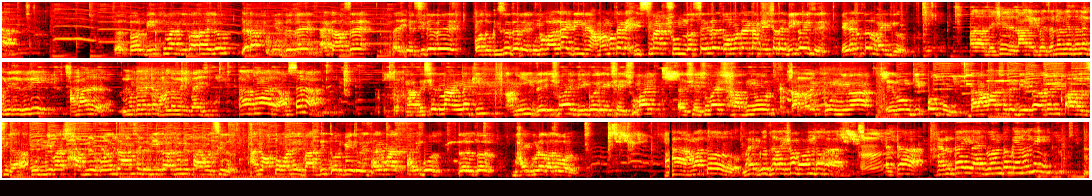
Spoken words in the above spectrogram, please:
তোর বিশ সময় কি কথা হইল? ফ্রিজ দেবে একটা হচ্ছে এসি দেবে কত কিছু দেবে কোনো পাল্টাই দিই না। আমার মতো একটা স্মার্ট সুন্দর ছেলে তোর মতো একটা মেয়ের সাথে বিয়ে হয়েছে এটা তো তোর ভাগ্য। নাঙের পেছনে পেছনে ঘুরে আমার একটা ভালো মেয়ে পাইছি। তা তোমার হচ্ছে না? নাং নাকি? আমি সময় বিয়ে সেই সময় সেই সময় তারপরে পূর্ণিমা এবং কি অপু, তারা আমার সাথে বিয়ে করার জন্য পাগল ছিল হ্যাঁ? পূর্ণিমা, শাবনুর পর্যন্ত আমার সাথে বিয়ে করার জন্য পাগল ছিল। আমি অত মানুষ বাদ দিয়ে তোর বিয়ে করি। তাহলে তাহলে বল, তোর তোর ভাগ্যটা কত বড়? হ্যাঁ আমার তো ভাই জ্বালায় সব অন্ধকার। একটা ফ্যানটাই আজ বন্ধ কেন নি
